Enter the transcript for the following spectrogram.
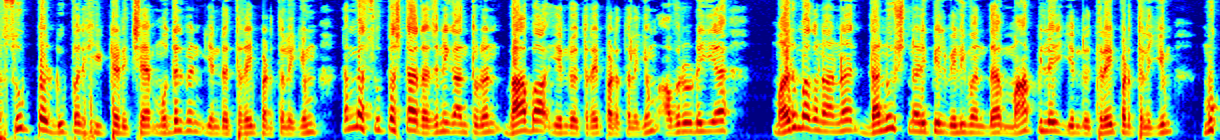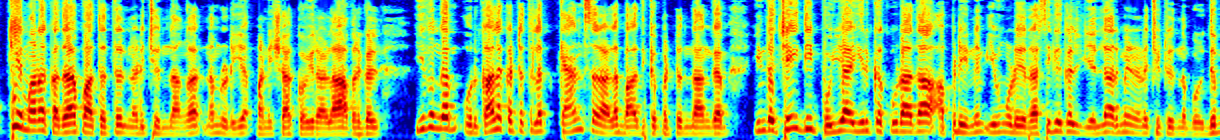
சூப்பர் டூப்பர் ஹிட் அடித்த முதல்வன் என்ற திரைப்படத்திலையும் நம்ம சூப்பர் ஸ்டார் ரஜினிகாந்துடன் பாபா என்ற திரைப்படத்திலையும் அவருடைய மருமகனான தனுஷ் நடிப்பில் வெளிவந்த மாப்பிள்ளை என்ற திரைப்படத்திலையும் முக்கியமான கதாபாத்திரத்தில் நடிச்சிருந்தாங்க நம்மளுடைய மனிஷா கொய்ராலா அவர்கள். இவங்க ஒரு காலகட்டத்தில் கேன்சரால் பாதிக்கப்பட்டிருந்தாங்க. இந்த செய்தி பொய்யா இருக்கக்கூடாதா அப்படின்னு இவங்களுடைய ரசிகர்கள் எல்லாருமே நினைச்சிட்டு இருந்தபோது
